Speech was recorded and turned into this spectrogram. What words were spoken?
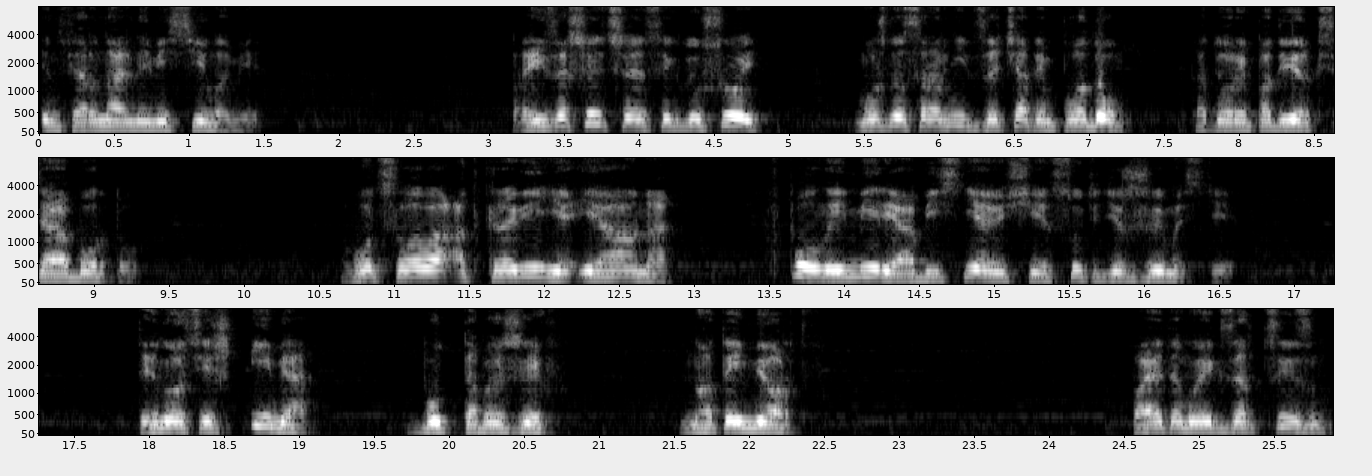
инфернальными силами – Произошедшее с их душой можно сравнить с зачатым плодом, который подвергся аборту. Вот слова откровения Иоанна в полной мере объясняющие суть одержимости. Ты носишь имя, будто бы жив, но ты мертв. Поэтому экзорцизм,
